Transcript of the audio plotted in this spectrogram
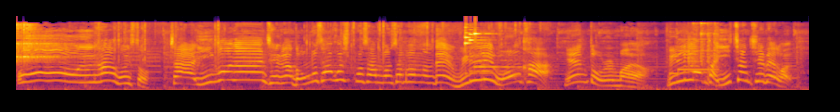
오, 여기 하나 더 있어. 자, 이거는 제가 너무 사고 싶어서 한번 사봤는데 윌리 원카. 얘는 또 얼마야? 윌리 원카 2,700원.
